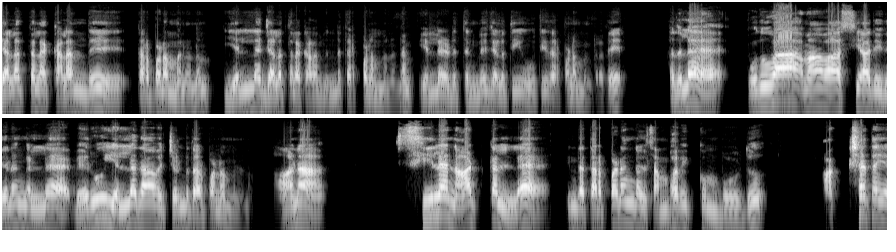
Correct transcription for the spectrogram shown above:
ஜலத்துல கலந்து தர்ப்பணம் பண்ணணும். எல்ல ஜலத்துல கலந்துன்னு தர்ப்பணம் பண்ணணும். எல்லை எடுத்துட்டு ஜலத்தையும் ஊற்றி தர்ப்பணம் பண்றது. அதில் பொதுவா அமாவாசியாதி தினங்கள்ல வெறும் எல்லை தான் வச்சுட்டு தர்ப்பணம் பண்ணணும். ஆனா சில நாட்கள்ல இந்த தர்ப்பணங்கள் சம்பவிக்கும் போது அக்ஷதைய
